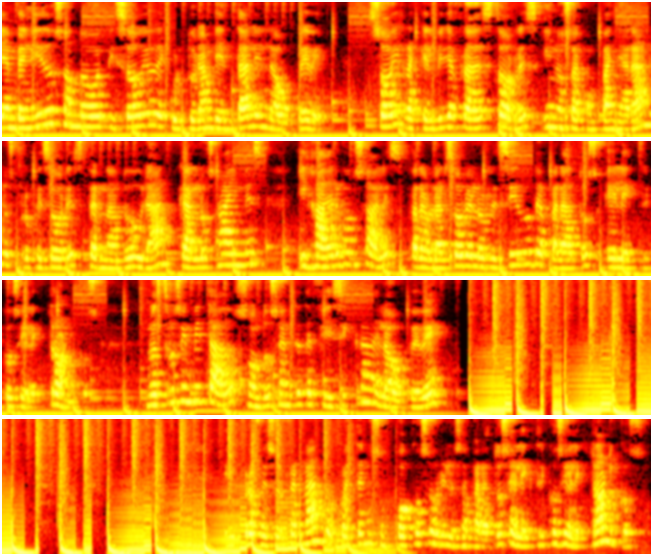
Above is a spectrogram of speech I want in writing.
Bienvenidos a un nuevo episodio de Cultura Ambiental en la UPB. Soy Raquel Villafrades Torres y nos acompañarán los profesores Fernando Durán, Carlos Jaimes y Jader González para hablar sobre los residuos de aparatos eléctricos y electrónicos. Nuestros invitados son docentes de física de la UPB. profesor Fernando, cuéntenos un poco sobre los aparatos eléctricos y electrónicos.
